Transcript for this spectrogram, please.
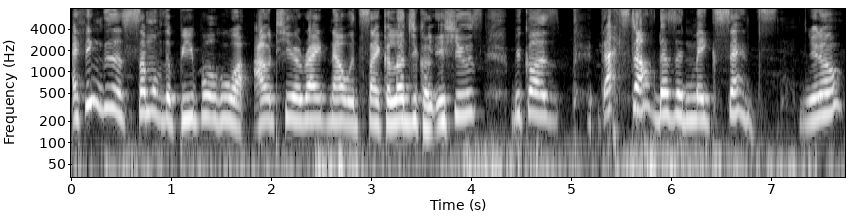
I think these are some of the people who are out here right now with psychological issues because that stuff doesn't make sense, you know?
